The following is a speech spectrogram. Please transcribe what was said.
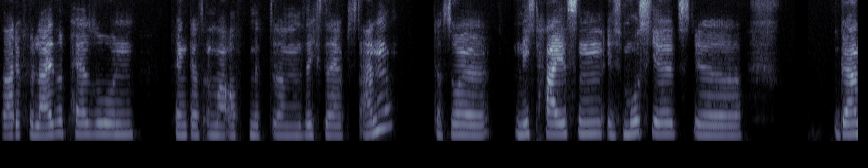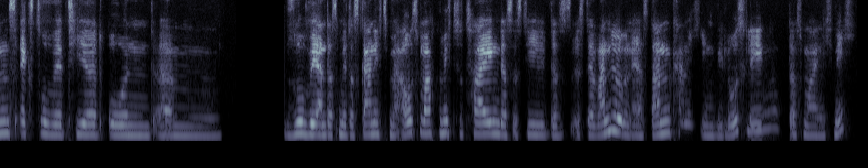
Gerade für leise Personen fängt das immer oft mit ähm, sich selbst an. Das soll nicht heißen, ich muss jetzt äh, ganz extrovertiert und ähm, so werden, dass mir das gar nichts mehr ausmacht, mich zu zeigen. Das ist, die, das ist der Wandel und erst dann kann ich irgendwie loslegen. Das meine ich nicht.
